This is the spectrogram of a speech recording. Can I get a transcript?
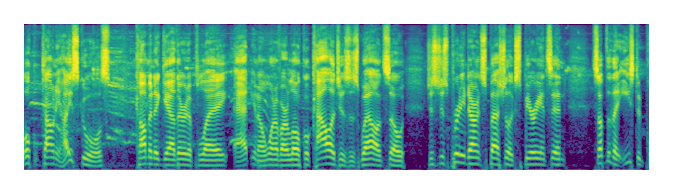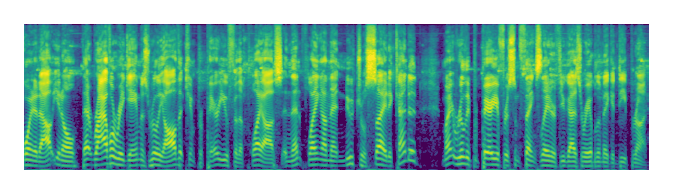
local county high schools coming together to play at you know one of our local colleges as well, and so just just pretty darn special experience and something that Easton pointed out. You know that rivalry game is really all that can prepare you for the playoffs, and then playing on that neutral site, it kind of might really prepare you for some things later if you guys are able to make a deep run.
